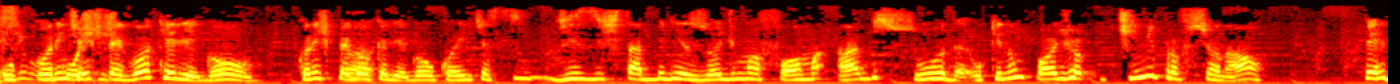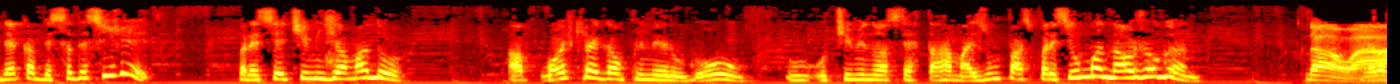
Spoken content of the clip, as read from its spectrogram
25. o Corinthians pegou aquele gol, o Corinthians pegou Ah. aquele gol, o Corinthians se desestabilizou de uma forma absurda. O que não pode o time profissional perder a cabeça desse jeito. Parecia time de amador. Após pegar o primeiro gol, o, o time não acertava mais um passe, parecia o Manaus jogando. Não, ah, Era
